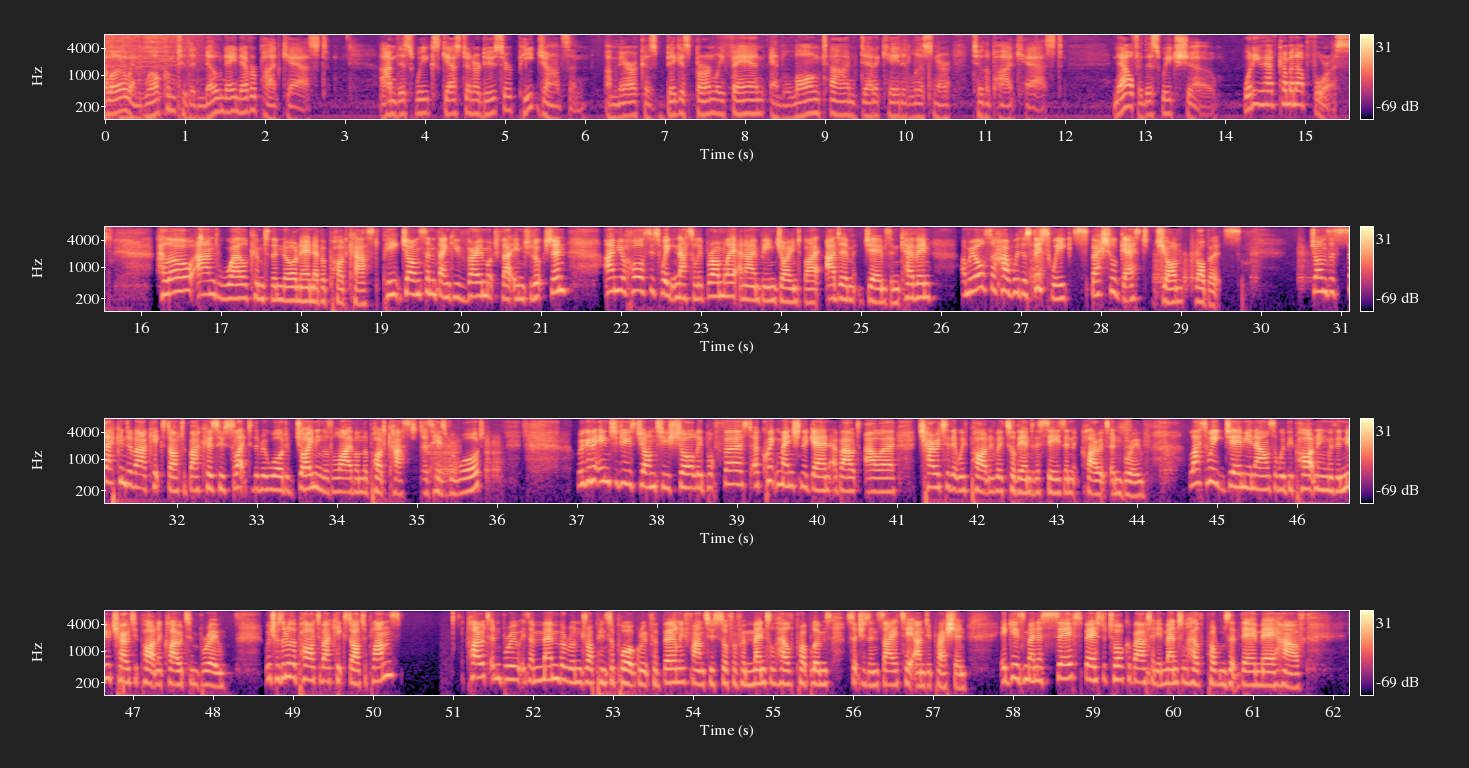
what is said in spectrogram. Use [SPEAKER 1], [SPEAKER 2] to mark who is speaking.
[SPEAKER 1] Hello, and welcome to the No Nay Never podcast. I'm this week's guest introducer, Pete Johnson, America's biggest Burnley fan and longtime dedicated listener to the podcast. Now, for this week's show, what do you have coming up for us?
[SPEAKER 2] Hello and welcome to the No Nay Never podcast. Pete Johnson, thank you very much for that introduction. I'm your host this week, Natalie Bromley, and I'm being joined by Adam, James, and Kevin. And we also have with us this week special guest John Roberts. John's the second of our Kickstarter backers who selected the reward of joining us live on the podcast as his reward. We're going to introduce John to you shortly, but first, a quick mention again about our charity that we've partnered with till the end of the season, Claret and Brew. Last week, Jamie announced that we'd be partnering with a new charity partner, Claret and Brew, which was another part of our Kickstarter plans. Claret and Brew is a member run drop in support group for Burnley fans who suffer from mental health problems such as anxiety and depression. It gives men a safe space to talk about any mental health problems that they may have.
